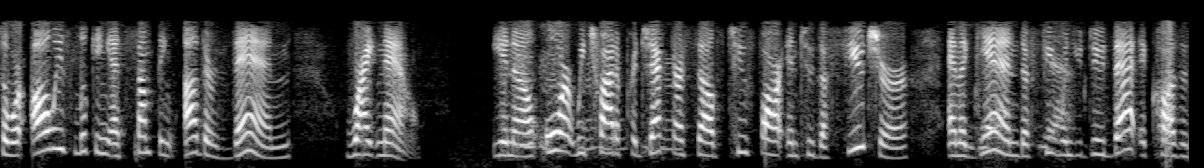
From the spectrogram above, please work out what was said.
So we're always looking at something other than right now. You know, or we try to project ourselves too far into the future. And again, the fu- yeah. when you do that, it causes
